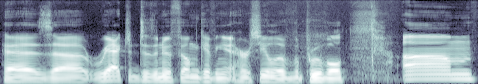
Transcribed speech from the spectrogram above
has uh, reacted to the new film, giving it her seal of approval. Um,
